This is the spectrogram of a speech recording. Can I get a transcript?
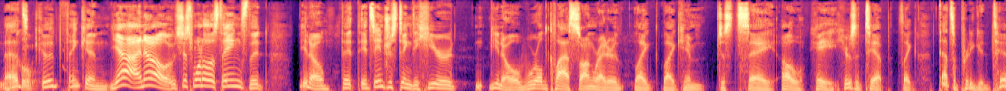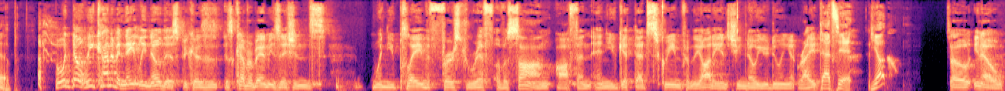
that's cool. good thinking. Yeah, I know. It was just one of those things that you know that it's interesting to hear. You know, a world class songwriter like like him just say, "Oh, hey, here's a tip." It's like that's a pretty good tip. but no, we kind of innately know this because as cover band musicians, when you play the first riff of a song often and you get that scream from the audience, you know you're doing it right. That's it. Yep. So, you know,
